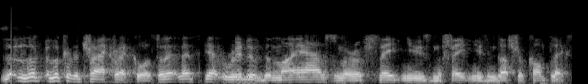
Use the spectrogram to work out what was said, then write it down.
Look, look at the track record. So let, us get rid of the miasma of fake news and the fake news industrial complex.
